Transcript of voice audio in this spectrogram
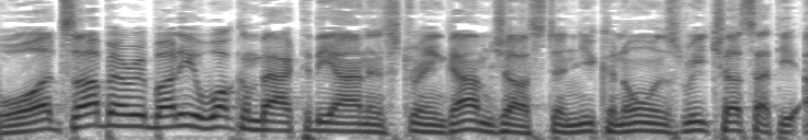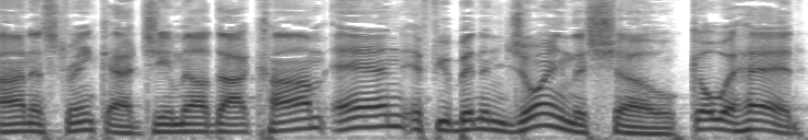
What's up, everybody? Welcome back to The Honest Drink. I'm Justin. You can always reach us at thehonestdrink at gmail.com. And if you've been enjoying the show, go ahead,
